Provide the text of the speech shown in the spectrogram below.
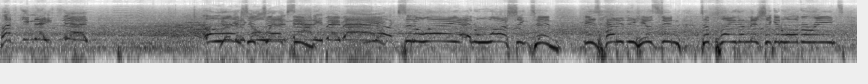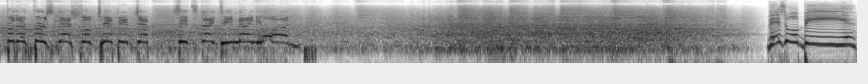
Husky Nation! Elijah You're gonna go Jackson it, Natty, baby! knocks it away, and Washington is headed to Houston to play the Michigan Wolverines for their first national championship since 1991. This will be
